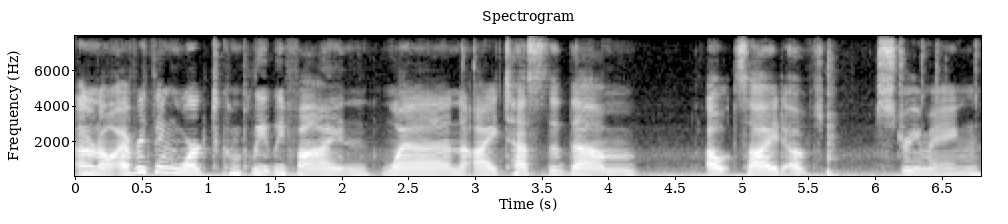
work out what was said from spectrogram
I don't know, everything worked completely fine when I tested them outside of streaming.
